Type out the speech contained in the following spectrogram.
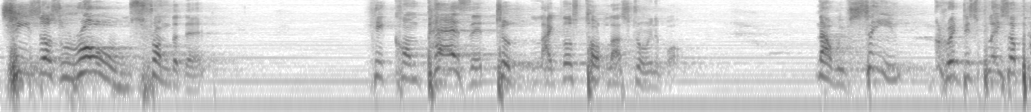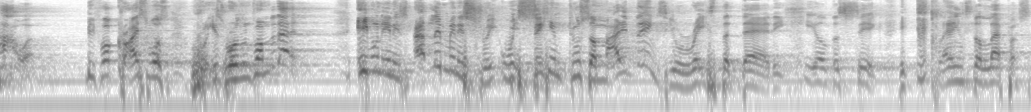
Jesus rose from the dead, he compares it to like those toddlers throwing the ball. Now we've seen great displays of power before Christ was raised risen from the dead. Even in his earthly ministry, we see him do some mighty things. He raised the dead, he healed the sick, he cleansed the lepers,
